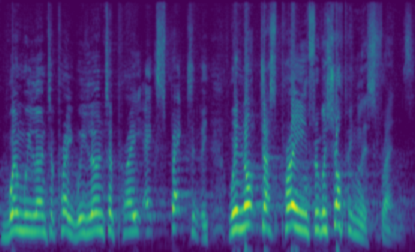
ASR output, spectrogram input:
when we learn to pray, we learn to pray expectantly. We're not just praying through a shopping list, friends.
